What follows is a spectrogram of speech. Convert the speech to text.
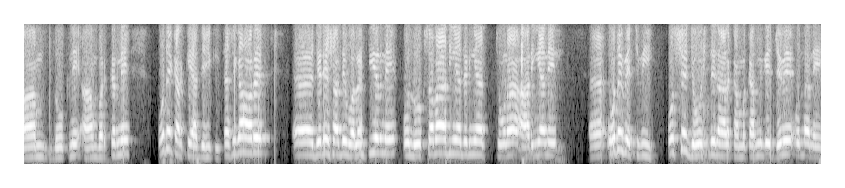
ਆਮ ਲੋਕ ਨੇ, ਆਮ ਵਰਕਰ ਨੇ, ਉਹਦੇ ਕਰਕੇ ਅੱਜ ਇਹ ਕੀਤਾ ਸੀਗਾ। ਔਰ ਜਿਹੜੇ ਸਾਡੇ ਵਾਲੰਟੀਅਰ ਨੇ, ਉਹ ਲੋਕ ਸਭਾ ਦੀਆਂ ਜਿਹੜੀਆਂ ਚੋਣਾਂ ਆ ਰਹੀਆਂ ਨੇ ਉਹਦੇ ਵਿੱਚ ਵੀ ਉਸੇ ਜੋਸ਼ ਦੇ ਨਾਲ ਕੰਮ ਕਰਨਗੇ, ਜਿਵੇਂ ਉਹਨਾਂ ਨੇ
